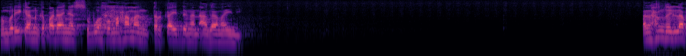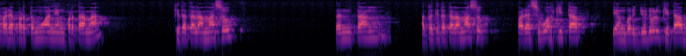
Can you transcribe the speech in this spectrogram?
memberikan kepadanya sebuah pemahaman terkait dengan agama ini. Alhamdulillah pada pertemuan yang pertama kita telah masuk tentang atau kita telah masuk pada sebuah kitab yang berjudul Kitab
